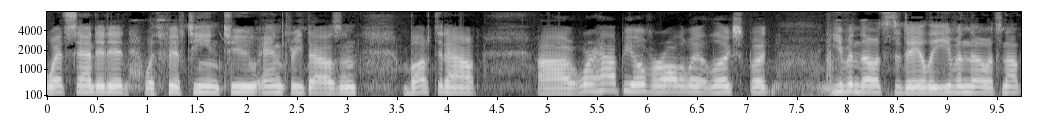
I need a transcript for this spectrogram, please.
wet sanded it with 15, 2, and 3000, buffed it out. Uh, we're happy overall the way it looks, but even though it's the daily, even though it's not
